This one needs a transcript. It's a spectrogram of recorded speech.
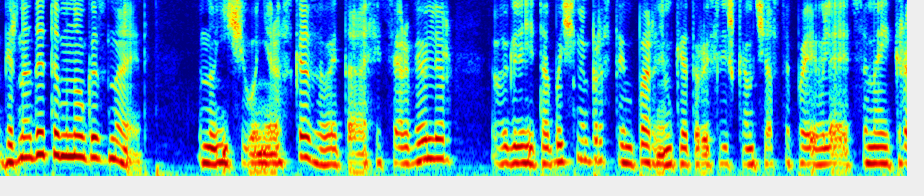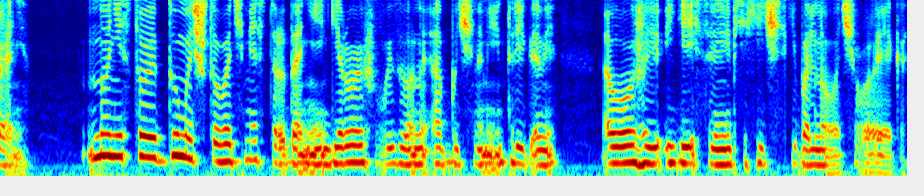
Бернадетта много знает, но ничего не рассказывает, а офицер Веллер выглядит обычным простым парнем, который слишком часто появляется на экране. Но не стоит думать, что во тьме страдания героев вызваны обычными интригами, ложью и действиями психически больного человека.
